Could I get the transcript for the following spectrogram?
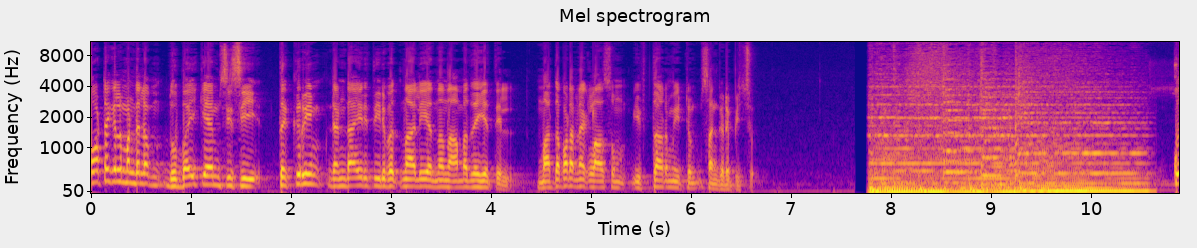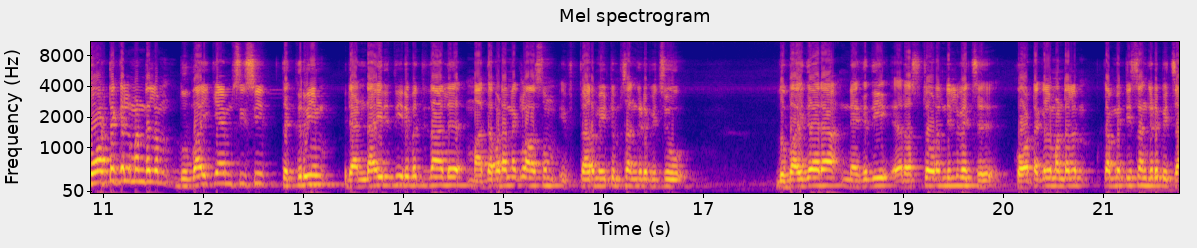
കോട്ടക്കൽ മണ്ഡലം Dubai K M C C തെക്രീം രണ്ടായിരത്തി ഇരുപത്തിനാല് എന്ന നാമധേയത്തിൽ മതപഠന ക്ലാസും ഇഫ്താർ മീറ്റും സംഘടിപ്പിച്ചു. കോട്ടക്കൽ മണ്ഡലം Dubai K M C C തെക്രീം രണ്ടായിരത്തി ഇരുപത്തിനാല് മതപഠന ക്ലാസും ഇഫ്താർ മീറ്റും സംഘടിപ്പിച്ചു. ദുബായ് ധാര നെഹദി റെസ്റ്റോറന്റിൽ വെച്ച് കോട്ടക്കൽ മണ്ഡലം കമ്മിറ്റി സംഘടിപ്പിച്ച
